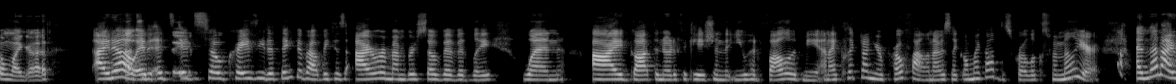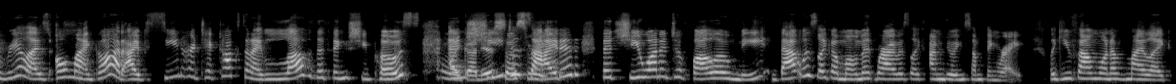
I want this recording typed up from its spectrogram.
Oh my god. I know it, it's it's so crazy to think about because I remember so vividly when I got the notification that you had followed me and I clicked on your profile and I was like, oh my God, this girl looks familiar. And then I realized, oh my God, I've seen her TikToks and I love the things she posts. Oh and God, she so decided sweet. that she wanted to follow me. That was like a moment where I was like, I'm doing something right. Like you found one of my like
